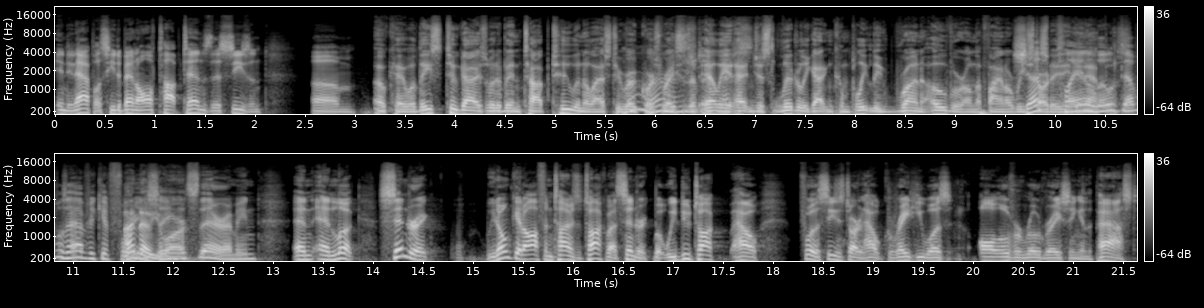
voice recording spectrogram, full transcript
Indianapolis, he'd have been all top tens this season. Um, Okay, well, these two guys would have been top two in the last two road Oh, course races if. Elliott hadn't just literally gotten completely run over on the final restart just at playing a little devil's advocate for I you. know you are. It's there. I mean, and and look, Cindric. We don't get oftentimes to talk about Cindric, but we do talk how before the season started how great he was all over road racing in the past.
